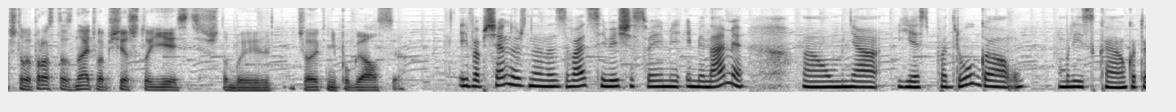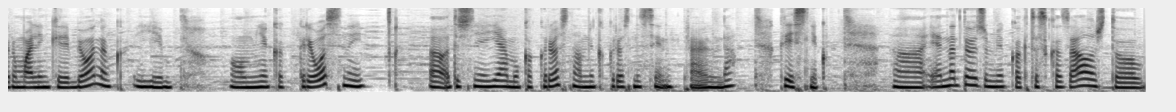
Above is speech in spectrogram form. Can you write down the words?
чтобы просто знать вообще, что есть, чтобы человек не пугался. И вообще нужно называть все вещи своими именами. У меня есть подруга близкая, у которой маленький ребенок, и он мне как крестный, а, точнее, я ему как крестный, а мне как крестный сын, правильно, да? Крестник. А, и она тоже мне как-то сказала, что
